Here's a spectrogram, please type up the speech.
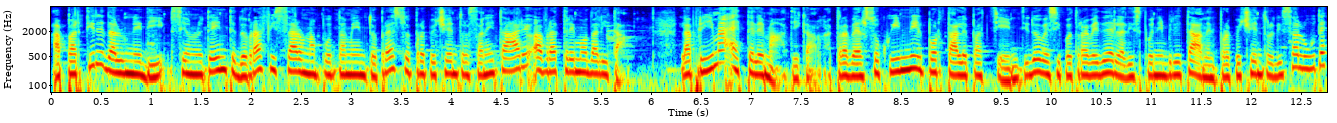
A partire da lunedì, se un utente dovrà fissare un appuntamento presso il proprio centro sanitario, avrà tre modalità. La prima è telematica, attraverso quindi il portale pazienti, dove si potrà vedere la disponibilità nel proprio centro di salute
